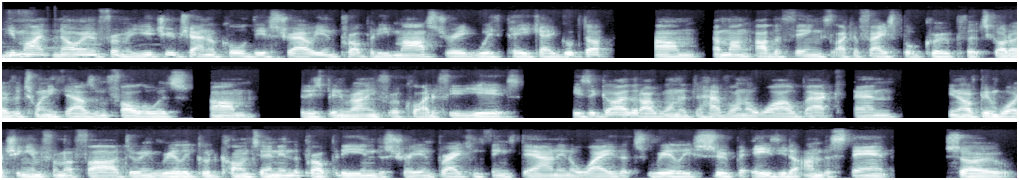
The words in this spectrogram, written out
You might know him from a YouTube channel called The Australian Property Mastery with PK Gupta, um, among other things, like a Facebook group that's got over 20,000 followers um, that he's been running for quite a few years. He's a guy that I wanted to have on a while back. And, you know, I've been watching him from afar doing really good content in the property industry and breaking things down in a way that's really super easy to understand. So,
